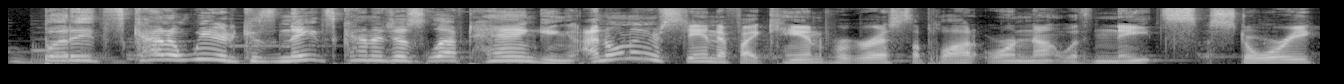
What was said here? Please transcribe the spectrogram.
But it's kind of weird because Nate's kind of just left hanging. I don't understand if I can progress the plot or not with Nate's story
